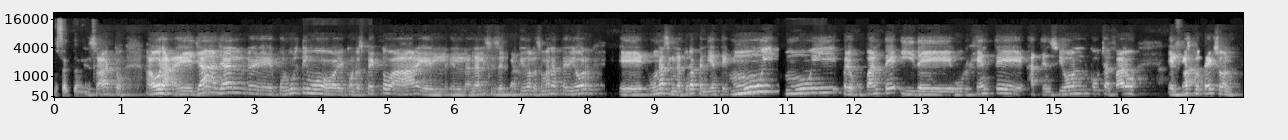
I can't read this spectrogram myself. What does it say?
Exactamente. Exacto. Ahora, eh, ya, ya eh, por último, eh, con respecto a el, el, análisis del partido de la semana anterior, una asignatura pendiente muy, muy preocupante y de urgente atención, coach Alfaro el pass protection.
